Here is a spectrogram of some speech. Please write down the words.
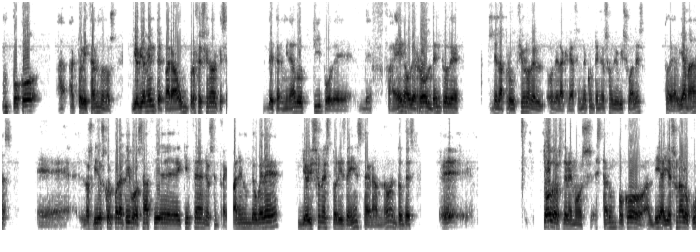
un poco actualizándonos. Y obviamente para un profesional que sea determinado tipo de, faena o de rol dentro de, la producción o, de la creación de contenidos audiovisuales, todavía más. Eh, los vídeos corporativos hace 15 años se entregaban en un DVD y hoy son stories de Instagram, ¿no? Entonces, eh, todos debemos estar un poco al día y es una locura.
